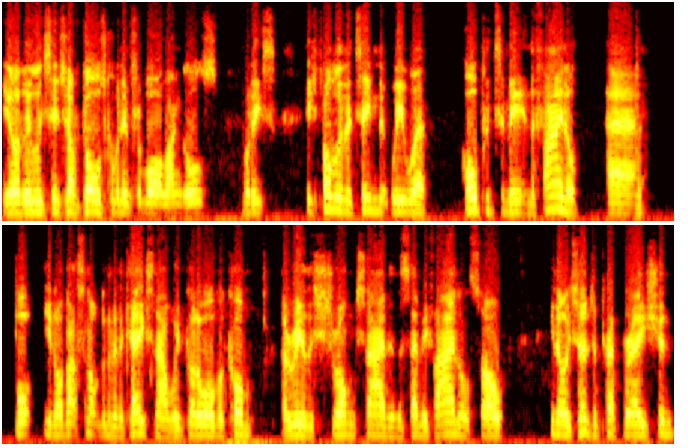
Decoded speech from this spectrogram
You know, they seem to have goals coming in from all angles. But it's it's probably the team that we were hoping to meet in the final. Uh, but you know, that's not going to be the case now. We've got to overcome a really strong side in the semi-final. So, you know, in terms of preparation,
